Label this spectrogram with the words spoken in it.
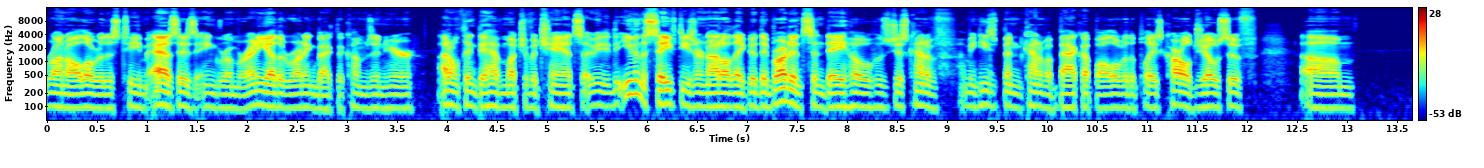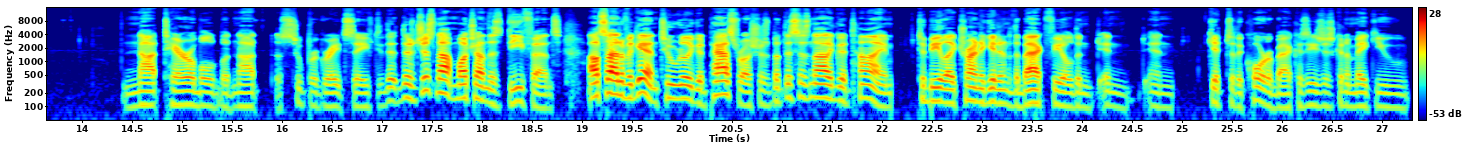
run all over this team, as is Ingram or any other running back that comes in here. I don't think they have much of a chance. I mean, even the safeties are not all that good. They brought in Sendejo, who's just kind of, I mean, he's been kind of a backup all over the place. Karl Joseph, um, not terrible, but not a super great safety. There's just not much on this defense outside of again two really good pass rushers. But this is not a good time to be like trying to get into the backfield and and and get to the quarterback because he's just going to make you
